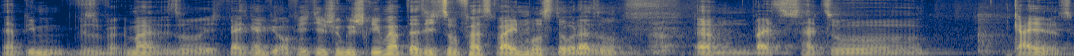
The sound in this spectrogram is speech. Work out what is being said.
ich hab ihm so immer so, ich weiß gar nicht, wie oft ich dir schon geschrieben habe, dass ich so fast weinen musste oder so, ähm, weil es halt so geil ist.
